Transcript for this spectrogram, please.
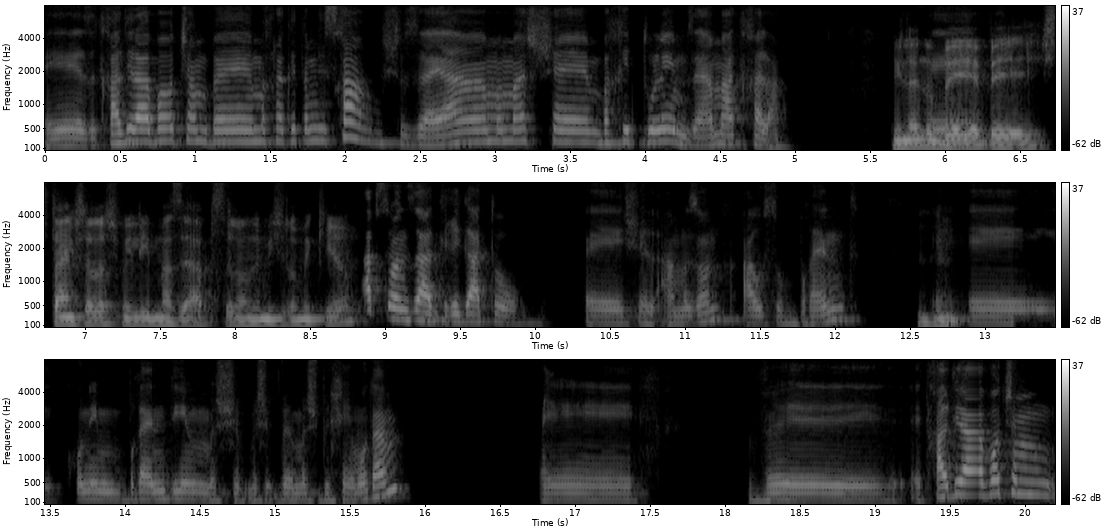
אה, אז התחלתי לעבוד שם במחלקת המסחר, שזה היה ממש אה, בחיתולים, זה היה מההתחלה. תני לנו בשתיים שלוש מילים מה זה אפסלון למי שלא מכיר. אפסלון זה אגריגטור של אמזון, House of Brand, קונים ברנדים ומשביחים אותם. אה, והתחלתי לעבוד שם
